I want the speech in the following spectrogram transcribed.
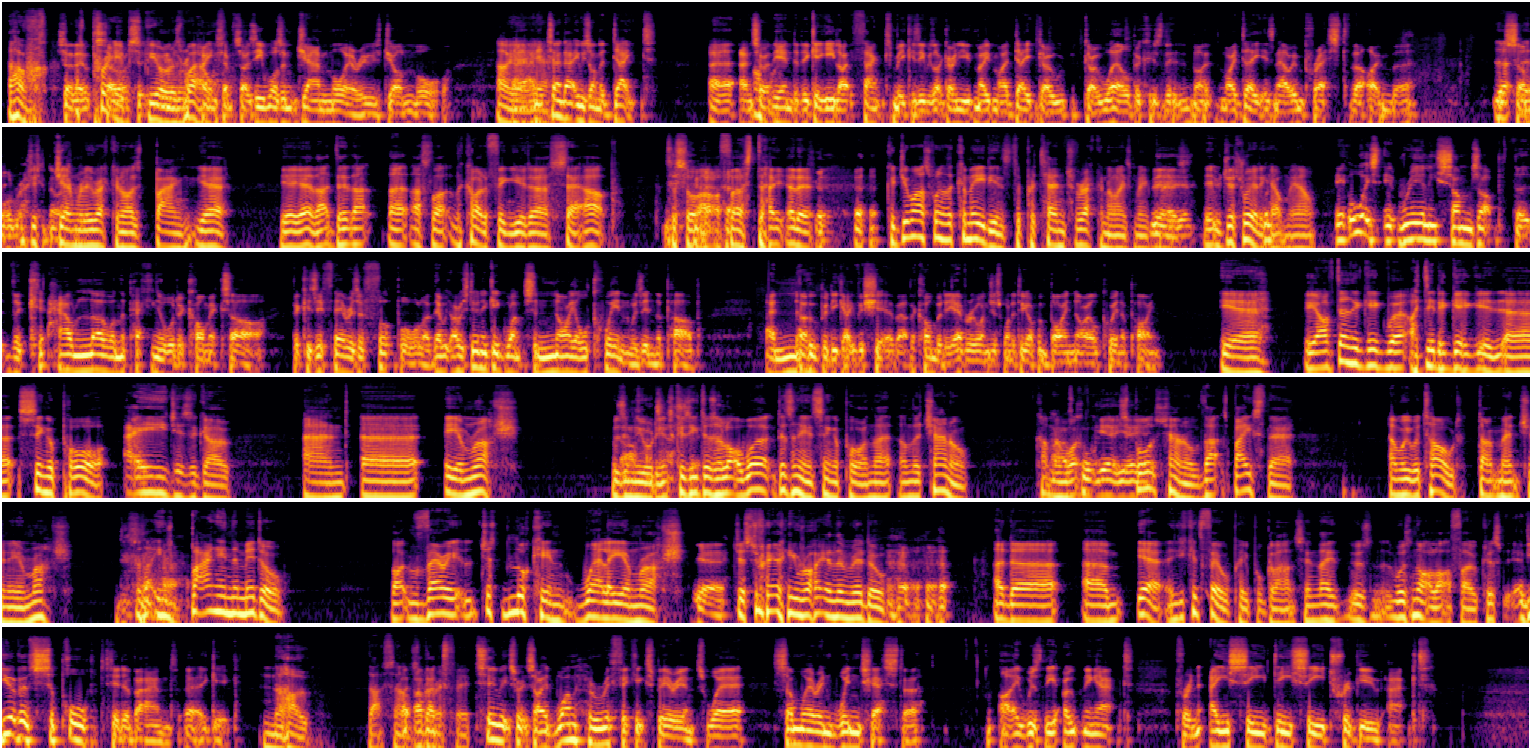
Oh, So that's pretty so obscure we as well. emphasise he wasn't Jan Moir, he was John Moore. Oh Uh, yeah, and yeah. it turned out he was on a date. Uh, and so Oh. at the end of the gig, he like thanked me because he was like going, "You've made my date go go well because the, my my date is now impressed that I'm uh, that someone just generally me." recognised. Bang, yeah, yeah, yeah. That did that, that. That's like the kind of thing you'd uh, set up to sort out a first date, isn't it? Could you ask one of the comedians to pretend to recognise me, Yeah, please? It would just really help me out. It always it really sums up the the how low on the pecking order comics are. Because if there is a footballer, there, I was doing a gig once and Niall Quinn was in the pub, and nobody gave a shit about the comedy. Everyone just wanted to go up and buy Niall Quinn a pint. Yeah, yeah. I've done a gig where I did a gig in uh, Singapore ages ago, and uh, Ian Rush was in Oh, the audience because he does a lot of work, doesn't he, in Singapore on the on the channel? Can't remember what cool. Yeah, yeah, sports channel that's based there. And we were told, don't mention Ian Rush. So like he was bang in the middle, like very just looking well Ian Rush Yeah, just really right in the middle. and uh, um, yeah, and you could feel people glancing. They there was was not a lot of focus. have you ever supported a band at a gig? No, that sounds I've horrific. had two experiences. I had one horrific experience where somewhere in Winchester, I was the opening act for an ACDC tribute act,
